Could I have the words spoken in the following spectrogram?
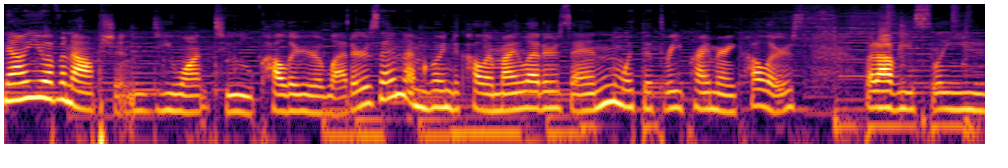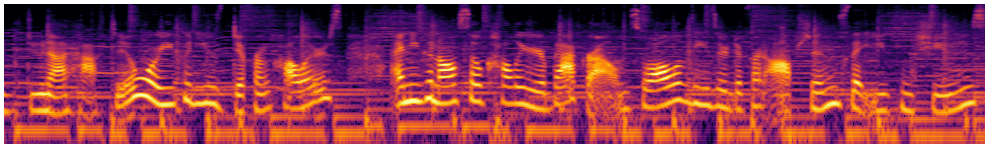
Now you have an option. Do you want to color your letters in? I'm going to color my letters in with the three primary colors, but obviously you do not have to, or you could use different colors. And you can also color your background. So all of these are different options that you can choose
